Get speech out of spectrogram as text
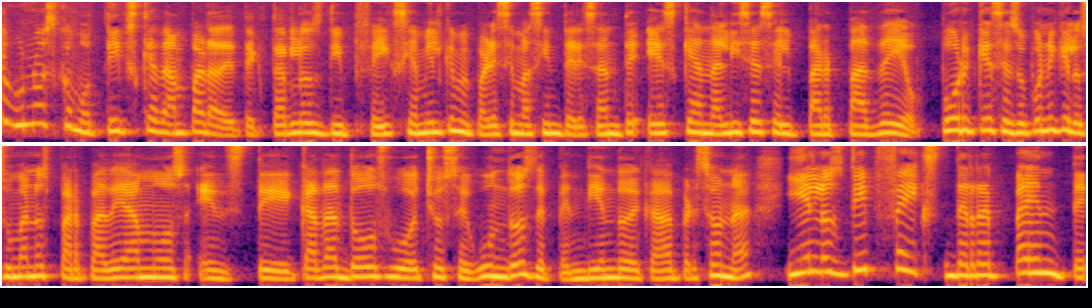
algunos como tips que dan para detectar los deepfakes y a mí el que me parece más interesante es que analices el parpadeo, porque se supone que los humanos parpadeamos este, cada dos u ocho segundos, dependiendo de cada persona, y en los deepfakes de repente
